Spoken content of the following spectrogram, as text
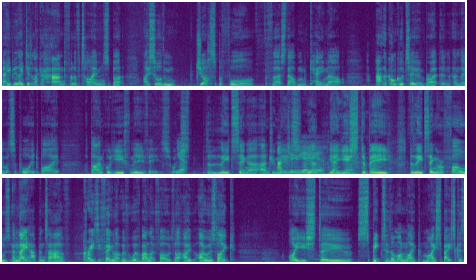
maybe they did it like a handful of times, but I saw them just before the first album came out at the Concorde 2 in Brighton, and they were supported by a band called Youth Movies, which Yeah. The lead singer Andrew Mears, Andrew, yeah, yeah, yeah. used to be the lead singer of Foals, and they happen to have crazy thing like with with a band like Foals. Like I, I was like. I used to speak to them on like MySpace because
